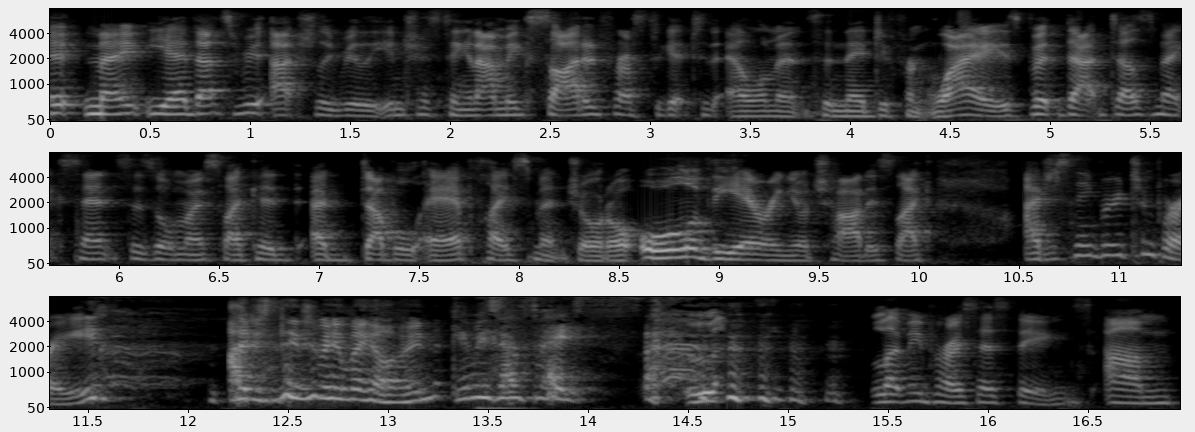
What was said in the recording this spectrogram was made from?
It may, yeah, that's re- actually really interesting, and I'm excited for us to get to the elements and their different ways. But that does make sense as almost like a, a double air placement, Jordan. All of the air in your chart is like, I just need room to breathe. I just need to be on my own. Give me some space. let, let, me process things. Um,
